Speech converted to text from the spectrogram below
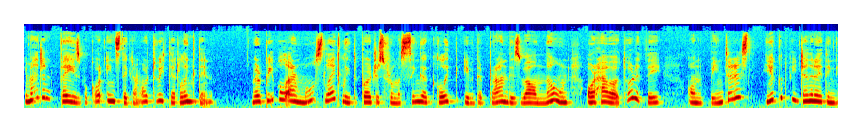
Imagine Facebook or Instagram or Twitter, LinkedIn, where people are most likely to purchase from a single click if the brand is well known or have authority. On Pinterest, you could be generating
